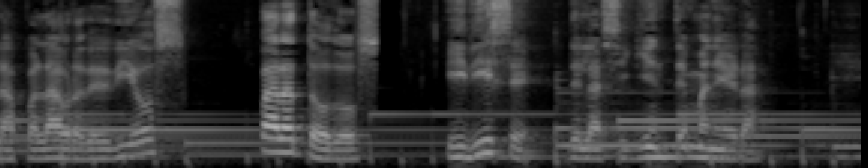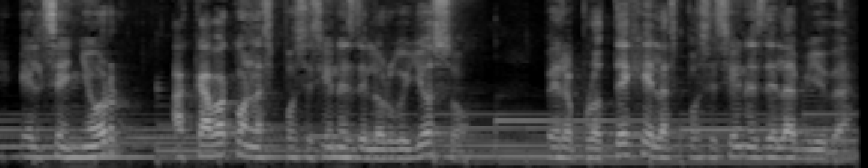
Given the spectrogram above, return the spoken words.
la palabra de Dios para todos. Y dice de la siguiente manera, el Señor acaba con las posesiones del orgulloso, pero protege las posesiones de la viuda.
